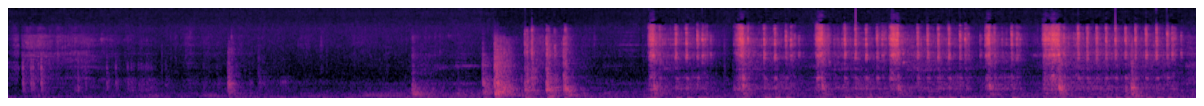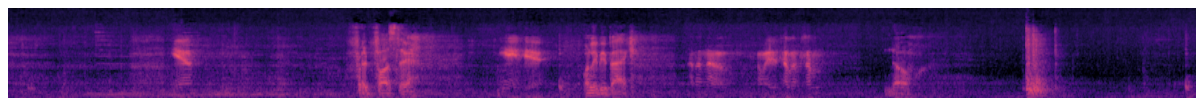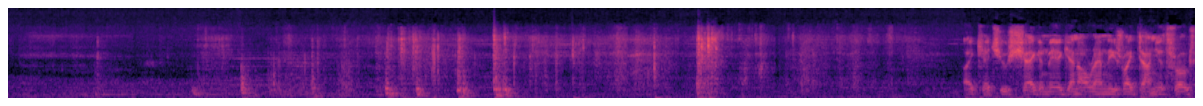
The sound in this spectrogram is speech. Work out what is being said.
Catch you shagging me again, I'll ram these right down your throat.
